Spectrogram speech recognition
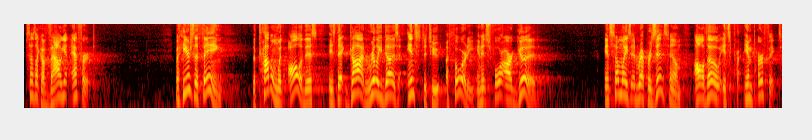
Sounds like a valiant effort. But here's the thing the problem with all of this is that God really does institute authority, and it's for our good. In some ways, it represents Him, although it's imperfect.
